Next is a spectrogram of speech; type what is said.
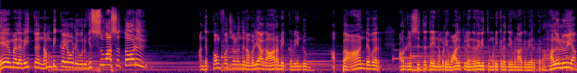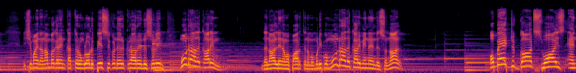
தேவ மேலே வைத்த நம்பிக்கையோடு ஒரு விசுவாசத்தோடு அந்த கம்ஃபர்ட் ஜோன்லேருந்து நான் வழியாக ஆரம்பிக்க வேண்டும். அப்போ ஆண்டவர் அவருடைய சித்தத்தை நம்முடைய வாழ்க்கையில் நிறைவேற்றி முடிக்கிற தேவனாகவே இருக்கிறார். ஹலலூயா நிச்சயமாக நான் நம்புகிறேன் கத்தர் உங்களோடு பேசிக்கொண்டு இருக்கிறார் என்று சொல்லி மூன்றாவது காரியம் இந்த நாளில் நம்ம பார்த்து நம்ம முடிப்போம். மூன்றாவது காரியம் என்ன என்று சொன்னால் obey to God's voice and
